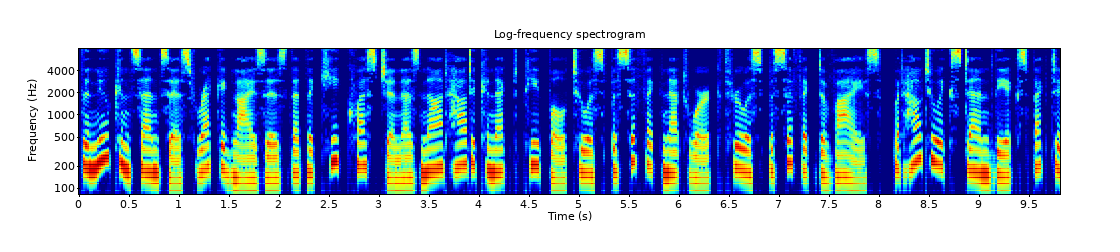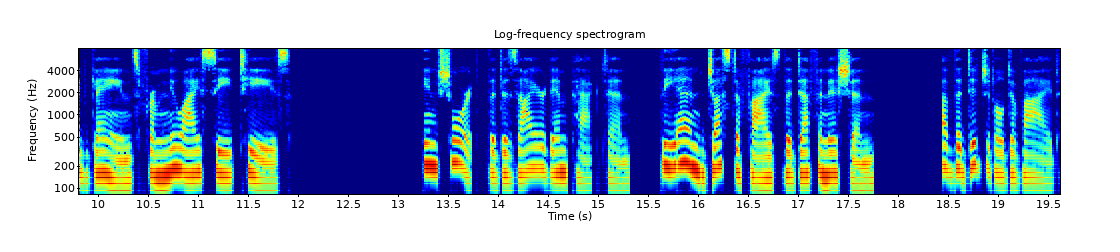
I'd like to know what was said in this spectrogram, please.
The new consensus recognizes that the key question is not how to connect people to a specific network through a specific device, but how to extend the expected gains from new ICTs. In short, the desired impact and the end justifies the definition of the digital divide.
